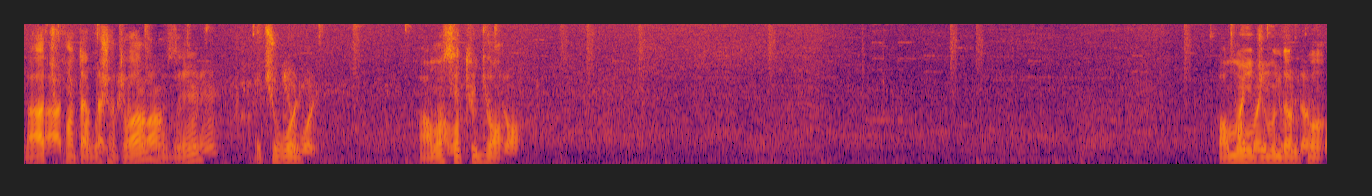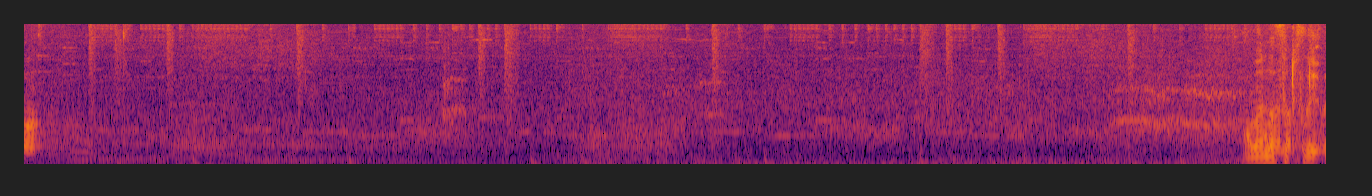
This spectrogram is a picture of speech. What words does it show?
Là, tu prends ta gauche à toi, vas-y. Et tu roules. Apparemment, c'est tout devant. Apparemment, il y a du monde dans le coin. Alors maintenant, faut trouver où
